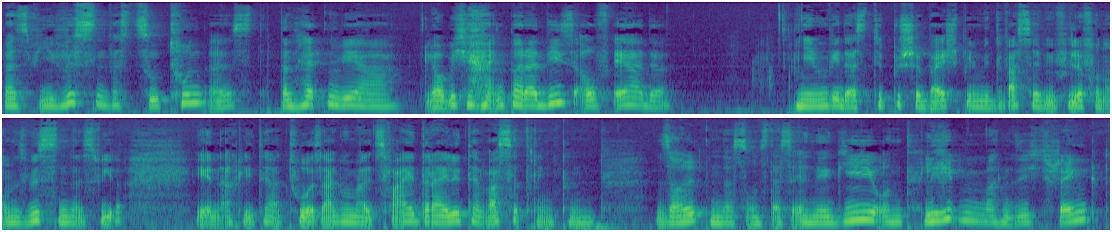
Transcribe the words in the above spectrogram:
was wir wissen, was zu tun ist, dann hätten wir, glaube ich, ein Paradies auf Erde. Nehmen wir das typische Beispiel mit Wasser. Wie viele von uns wissen, dass wir je nach Literatur, sagen wir mal, zwei, drei Liter Wasser trinken sollten, dass uns das Energie und Leben man sich schenkt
